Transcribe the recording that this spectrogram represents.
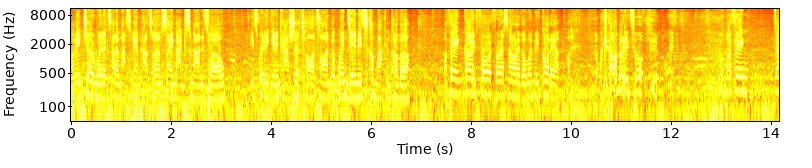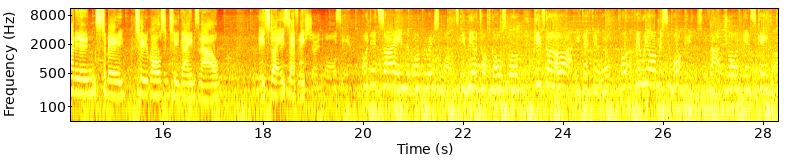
I mean, Joe Willock's had a massive impact on him, St. Maximin as well. He's really giving Cash a hard time, but Wendy needs to come back and cover. I think going forward for us, however, when we've got it, I, can't really talk. I think Danny Ings, to me, two goals in two games now. He's, he's definitely shown them he- I did say in the, one of the recent ones he'd be a top goal scorer. Keeps going like that, he definitely will. I think we are missing Watkins with that drive against the keeper.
